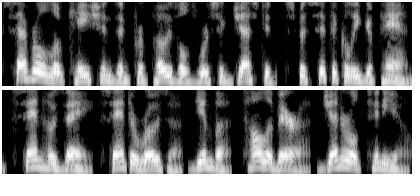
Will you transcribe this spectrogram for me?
Several locations and proposals were suggested, specifically Gapan, San Jose, Santa Rosa, Gimba, Talavera, General Tinio,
